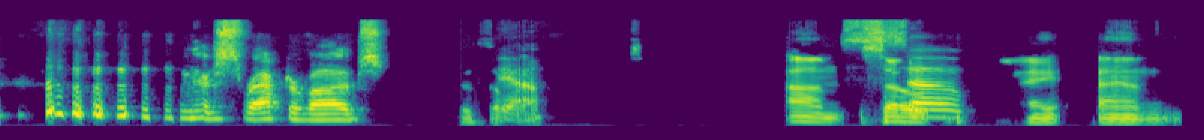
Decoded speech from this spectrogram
They're just raptor vibes. It's the yeah. Um. So, so I- and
